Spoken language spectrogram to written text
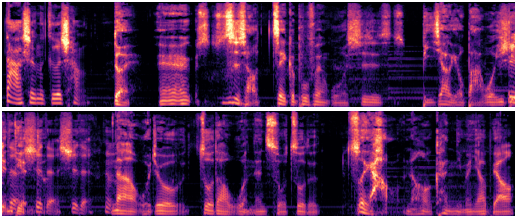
大声的歌唱，对，呃，至少这个部分我是比较有把握一点点是的，是的。嗯。那我就做到我能所做的最好，然后看你们要不要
